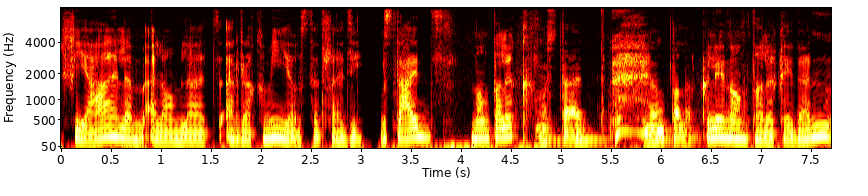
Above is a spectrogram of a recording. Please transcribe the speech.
في عالم العملات الرقمية أستاذ فادي. مستعد؟ ننطلق؟ مستعد. ننطلق. لننطلق. إذا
